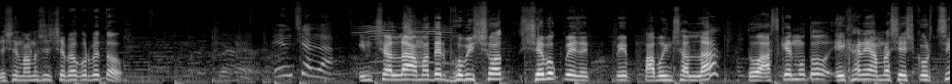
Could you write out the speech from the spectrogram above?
দেশের মানুষের সেবা করবে তো? ইনশাল্লাহ। ইনশাল্লাহ আমাদের ভবিষ্যৎ সেবক পেয়ে পাবো ইনশাল্লাহ। তো আজকের মতো এখানে আমরা শেষ করছি।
